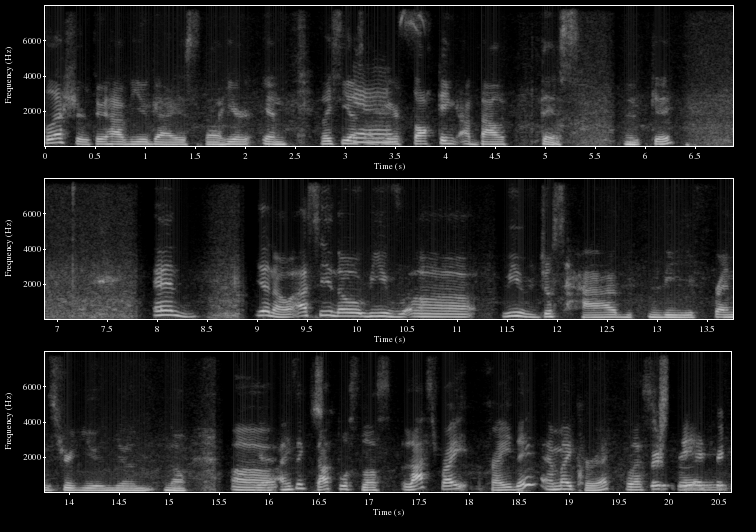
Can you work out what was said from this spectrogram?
pleasure to have you guys uh, here in Lyceans on air Yes. talking about this. Okay. And you know, as you know, we've uh we've just had the friends reunion. No, uh, Yeah. I think that was last last Friday. Friday, am I correct? Last Thursday, I Friday. think.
